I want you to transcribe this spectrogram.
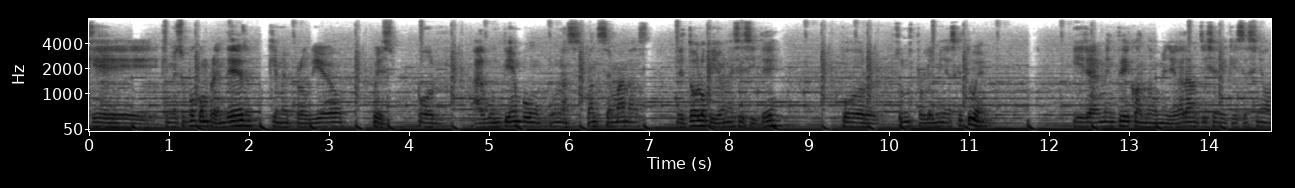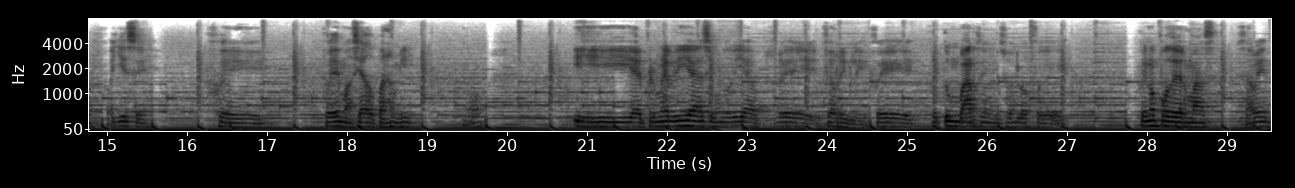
que, me supo comprender, que me provió pues por algún tiempo, unas cuantas semanas, de todo lo que yo necesité por unos problemillas que tuve. Y realmente cuando me llega la noticia de que este señor fallece, fue, fue demasiado para mí. Y el primer día, el segundo día, fue, horrible. Fue, tumbarse en el suelo, fue, no poder más, ¿saben?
